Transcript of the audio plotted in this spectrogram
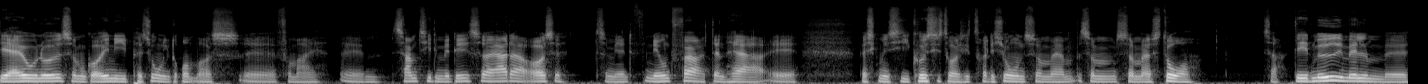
det er jo noget, som går ind i et personligt rum også øh, for mig. Øh, samtidig med det, så er der også, som jeg nævnte før, den her, øh, hvad skal man sige, kunsthistoriske tradition, som er, som, som er stor. Så det er et møde imellem øh,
